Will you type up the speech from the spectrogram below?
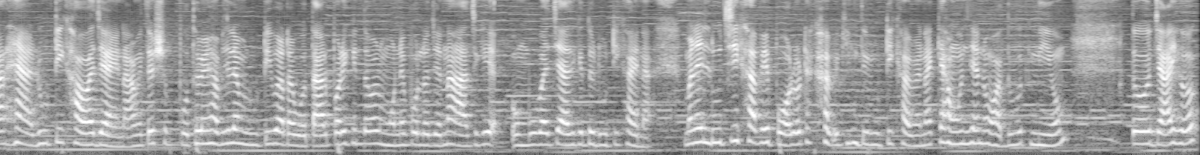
আর হ্যাঁ রুটি খাওয়া যায় না। আমি তো প্রথমে ভাবছিলাম রুটি বানাবো, তারপরে কিন্তু আবার মনে পড়ল যে না, আজকে অম্বুবাচি আজকে তো রুটি খায় না। মানে লুচি খাবে, পরোটা খাবে কিন্তু রুটি খাবে না। কেমন যেন অদ্ভুত নিয়ম। তো যাই হোক,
